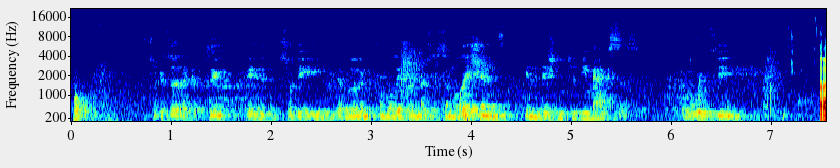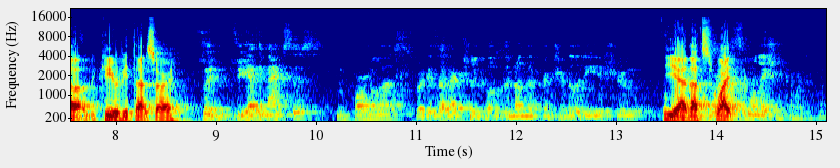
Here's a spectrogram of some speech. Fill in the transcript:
So, so, like, so the, I'm looking at the formulation, there's a simulation in addition to the maxes? Or what's the, Oh, can you repeat that? Sorry. so, so you have the maxes in formulas, where does that actually cause the non-differentiability issue? Yeah, that's why. simulation come into play?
